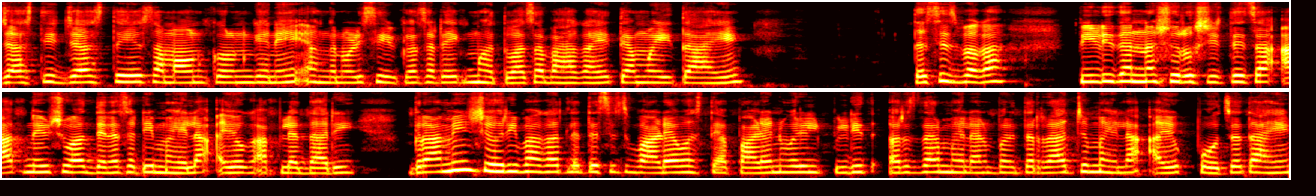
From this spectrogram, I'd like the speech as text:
जास्तीत जास्त हे सामावून करून घेणे हे अंगणवाडी सेविकांसाठी एक महत्त्वाचा भाग आहे. त्यामुळे इथं आहे. तसेच बघा पीडितांना सुरक्षिततेचा आत्मविश्वास देण्यासाठी महिला आयोग आपल्या दारी ग्रामीण शहरी भागातल्या तसेच वाड्या वस्त्या पाड्यांवरील पीडित अर्जदार महिलांपर्यंत राज्य महिला आयोग पोहोचत आहे.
